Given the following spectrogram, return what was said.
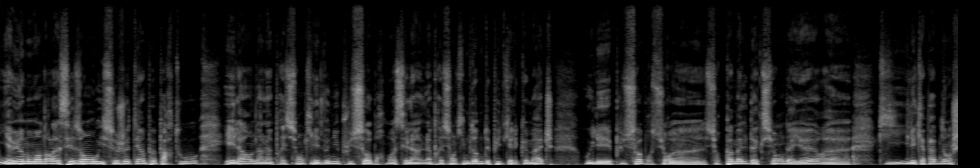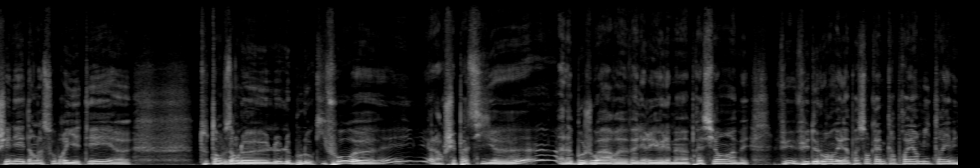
il y a eu un moment dans la saison où il se jetait un peu partout et là on a l'impression qu'il est devenu plus sobre. Moi, c'est l'impression qu'il me donne depuis quelques matchs où il est plus sobre sur, euh, sur pas mal d'actions d'ailleurs, euh, qu'il est capable d'enchaîner dans la sobriété euh, tout en faisant le, le boulot qu'il faut. Alors, je sais pas si à la Beaujoire, euh, Valérie a eu la même impression, hein, mais vu, de loin, on a eu l'impression quand même qu'en première mi-temps, il y avait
